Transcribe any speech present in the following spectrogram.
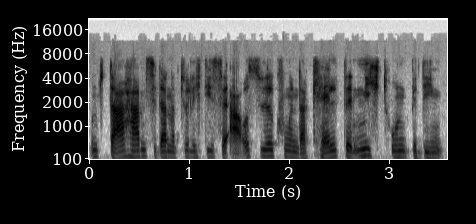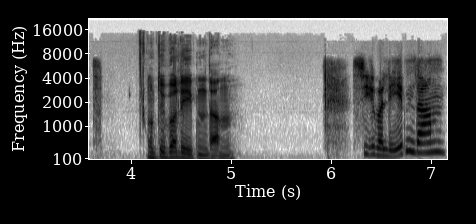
Und da haben sie dann natürlich diese Auswirkungen der Kälte nicht unbedingt. Und überleben dann? Sie überleben dann.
